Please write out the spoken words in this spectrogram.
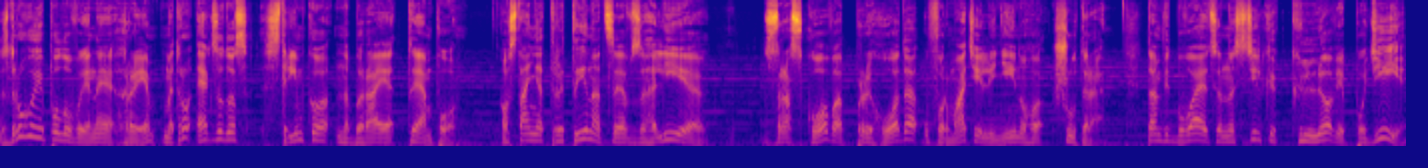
З другої половини гри метро Екзодос стрімко набирає темпу. Остання третина це взагалі зразкова пригода у форматі лінійного шутера. Там відбуваються настільки кльові події,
